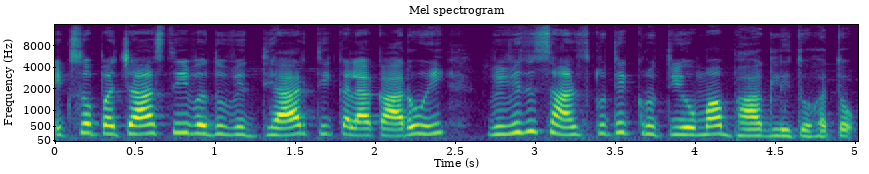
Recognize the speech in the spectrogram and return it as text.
એકસો પચાસથી વધુ વિદ્યાર્થી કલાકારોએ વિવિધ સાંસ્કૃતિક કૃતિઓમાં ભાગ લીધો હતો.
